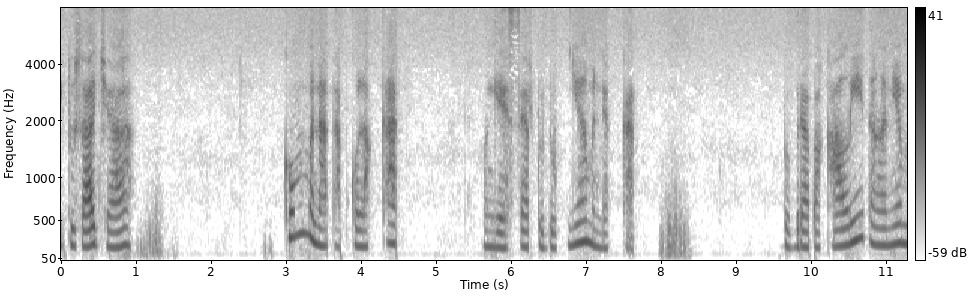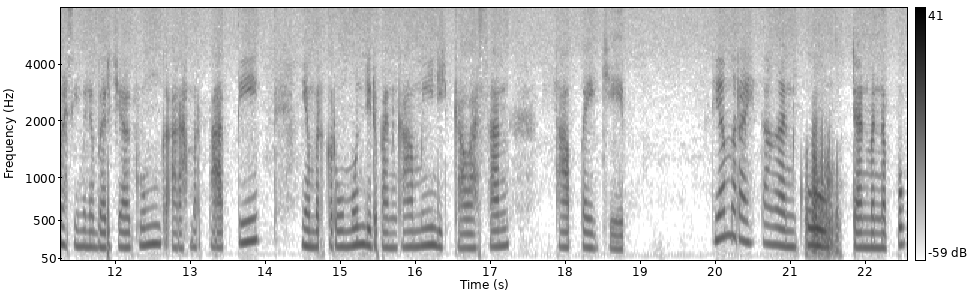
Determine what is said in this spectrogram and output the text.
Itu saja. Kum menatapku lekat, menggeser duduknya mendekat. Beberapa kali tangannya masih menebar jagung ke arah merpati yang berkerumun di depan kami di kawasan Tape Gate. Dia meraih tanganku dan menepuk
